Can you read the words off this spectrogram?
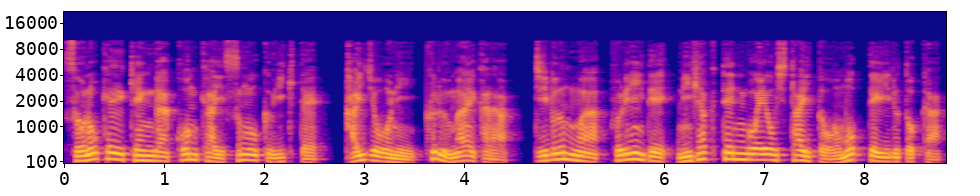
その経験が今回すごく生きて、会場に来る前から自分はフリーで200点超えをしたいと思っているとか、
